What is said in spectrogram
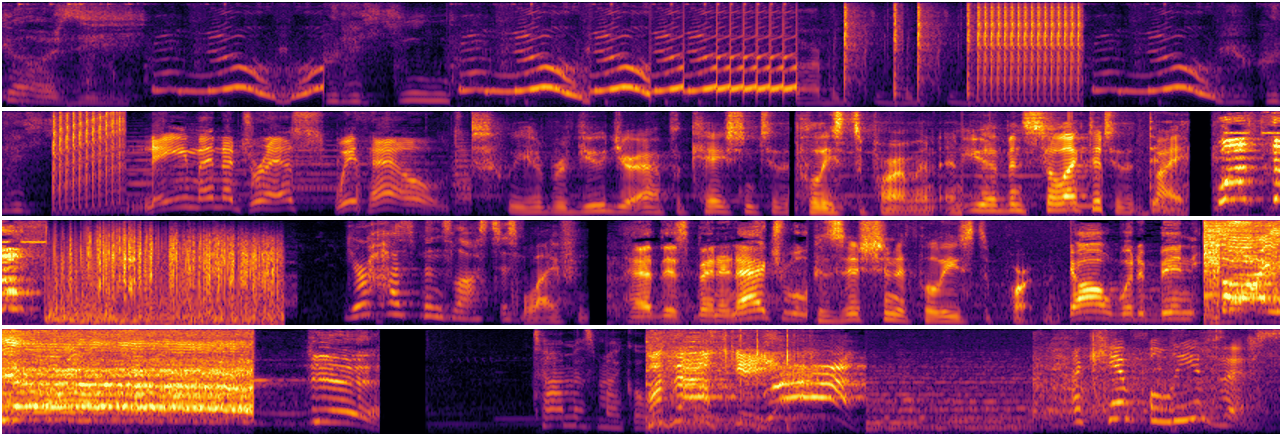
Ozzy. Name and address withheld. We have reviewed your application to the police department, and you have been selected to the die What the Your husband's lost his life Had this been an actual, position at police department. y'all would have been. Thomas Michael. Ah! I can't believe this.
